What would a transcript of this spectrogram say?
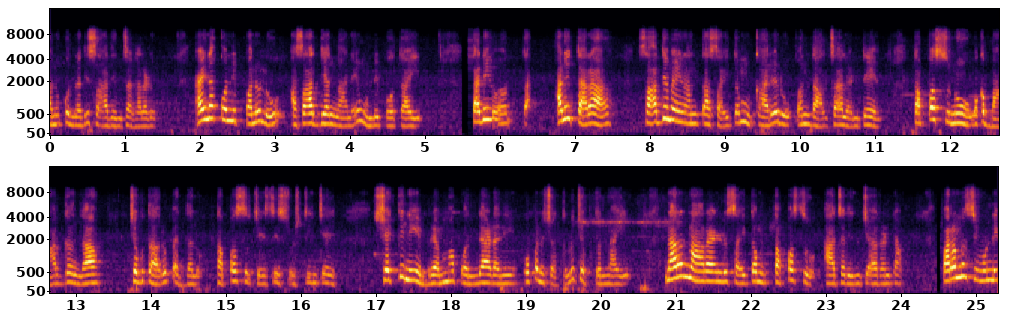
అనుకున్నది సాధించగలడు. అయినా కొన్ని పనులు అసాధ్యంగానే ఉండిపోతాయి. తని అని తర సాధ్యమైనంత సైతం కార్యరూపం దాల్చాలంటే తపస్సును ఒక మార్గంగా చెబుతారు పెద్దలు. తపస్సు చేసి సృష్టించే శక్తిని బ్రహ్మ పొందాడని ఉపనిషత్తులు చెప్తున్నాయి. నరనారాయణులు సైతం తపస్సు ఆచరించారంట. పరమశివుణ్ణి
